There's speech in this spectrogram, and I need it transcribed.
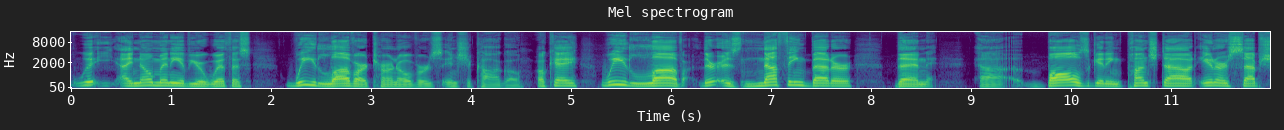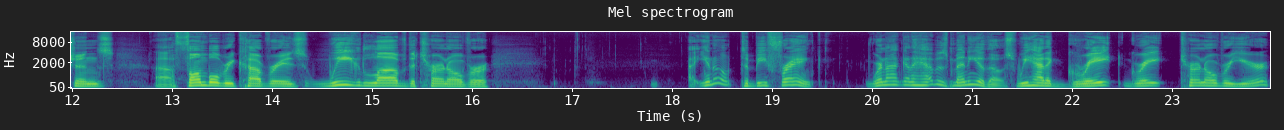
we, I know many of you are with us. We love our turnovers in Chicago. Okay, we love. There is nothing better than uh, balls getting punched out, interceptions, uh, fumble recoveries. We love the turnover. Uh, You know, to be frank, we're not going to have as many of those. We had a great, great turnover year.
